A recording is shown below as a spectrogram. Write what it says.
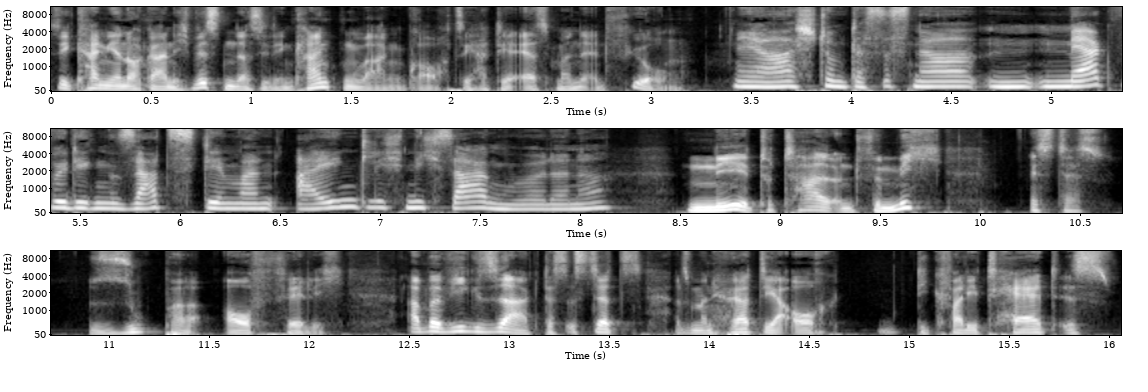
sie kann ja noch gar nicht wissen, dass sie den Krankenwagen braucht. Sie hat ja erstmal eine Entführung. Ja, stimmt. Das ist ein merkwürdigen Satz, den man eigentlich nicht sagen würde, ne? Nee, total. Und für mich ist das super auffällig. Aber wie gesagt, das ist jetzt, also man hört ja auch, die Qualität ist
